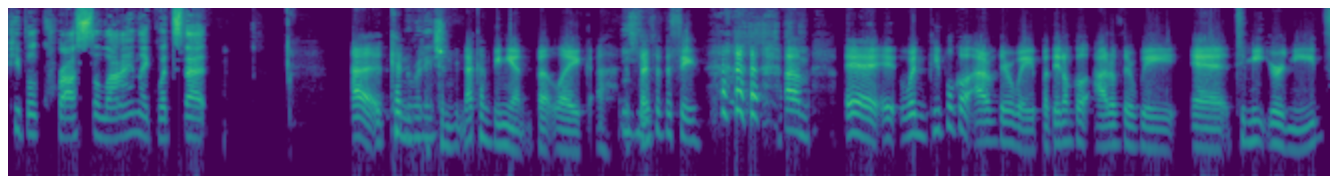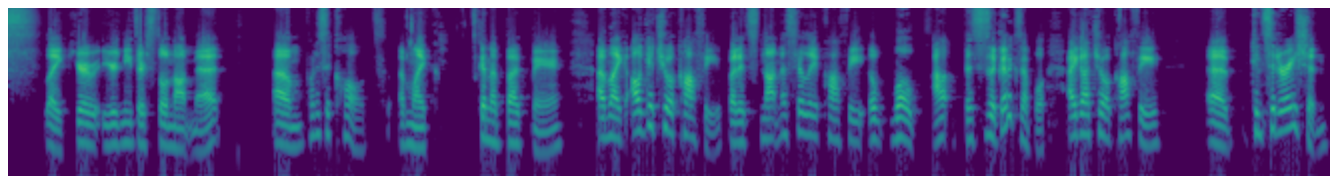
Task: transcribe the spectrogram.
people cross the line? Like what's that? uh con- con- not convenient but like uh, it Mhm. starts with the c um eh, it, when people go out of their way but they don't go out of their way uh, to meet your needs like your your needs are still not met um what is it called i'm like it's gonna bug me. I'm like, I'll get you a coffee, but it's not necessarily a coffee. Oh, well, I'll, this is a good example. I got you a coffee. Uh, consideration.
